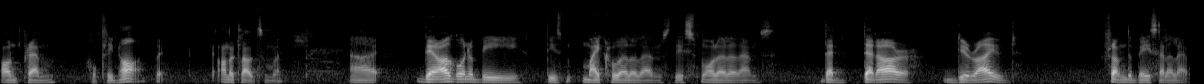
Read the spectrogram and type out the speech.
on-prem, hopefully not, but on the cloud somewhere. Uh, there are going to be these micro LLMs, these small LLMs that, that are derived from the base LLM.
